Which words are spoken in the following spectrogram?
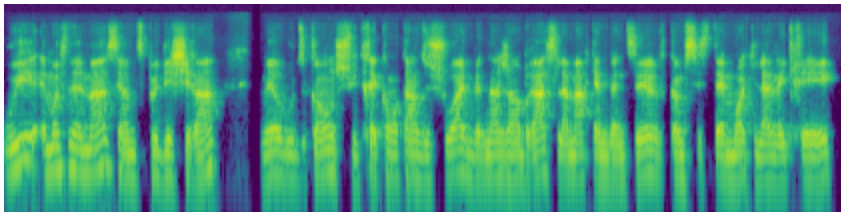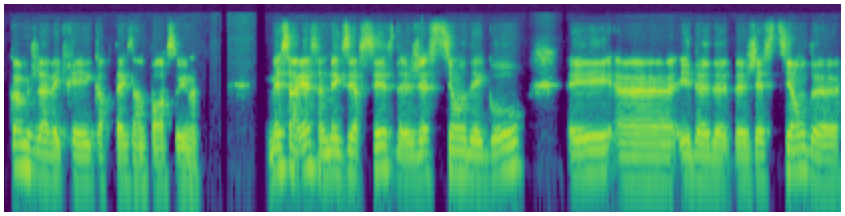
Oui, émotionnellement, c'est un petit peu déchirant, mais au bout du compte, je suis très content du choix. Et maintenant, j'embrasse la marque Inventive comme si c'était moi qui l'avais créée, comme je l'avais créé Cortex dans le passé. Mais ça reste un exercice de gestion d'ego et, euh, et de, gestion de,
